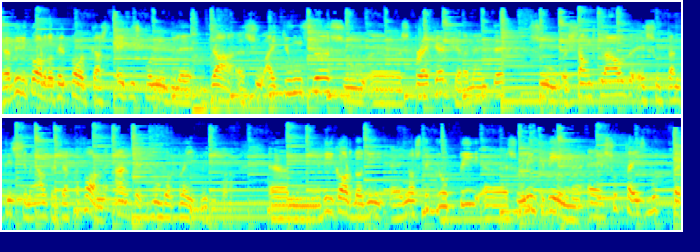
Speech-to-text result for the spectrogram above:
Eh, vi ricordo che il podcast è disponibile già eh, su iTunes, su Spreaker chiaramente, su SoundCloud e su tantissime altre piattaforme, anche Google Play vi dicono. Um, vi ricordo di, eh, i nostri gruppi eh, su LinkedIn e su Facebook per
